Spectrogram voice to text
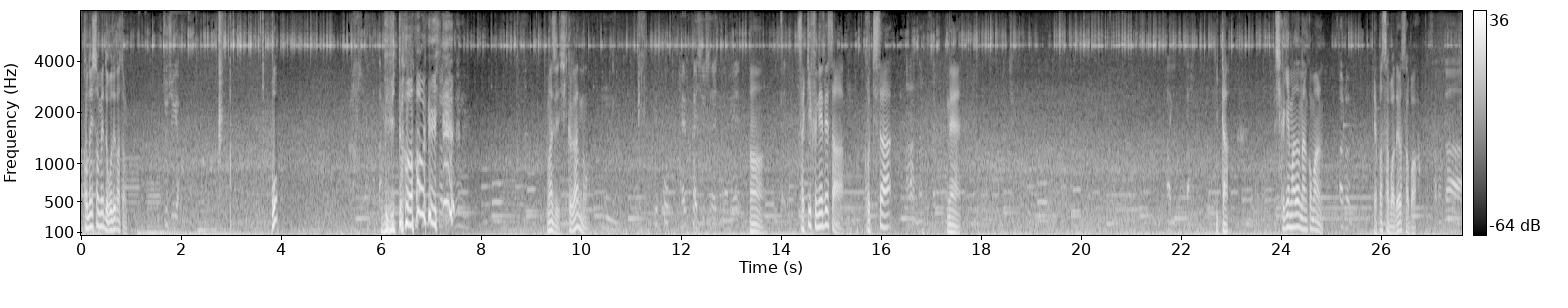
すこの磯目どこで買ったの？調子がおビビったビビった。マジ？引っかかんの？結構早く回収しないとダメ。うん。さっき船でさこっちさねあ仕掛けまだ何個もあるあるある。やっぱサバだよサバ。サバが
